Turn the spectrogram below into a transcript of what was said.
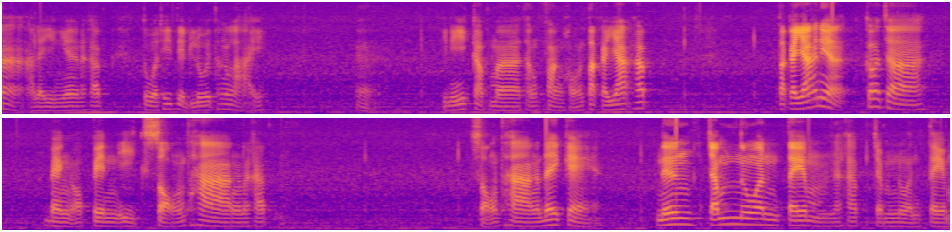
5 อะไรอย่างเงี้ยนะครับ ตัวที่ติดรูททั้งหลาย ทีนี้กลับมาทางฝั่งของตักยะครับ ตักยะเนี่ยก็จะแบ่งออกเป็นอีก 2 ทางนะครับ 2 ทางได้แก่ 1. จำนวนเต็มนะครับจำนวนเต็ม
